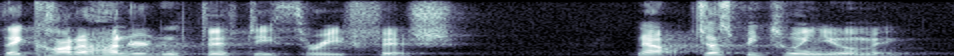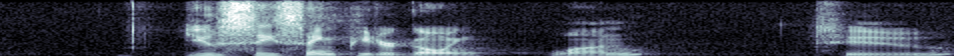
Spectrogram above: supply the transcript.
They caught 153 fish. Now, just between you and me, you see St. Peter going one, two,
